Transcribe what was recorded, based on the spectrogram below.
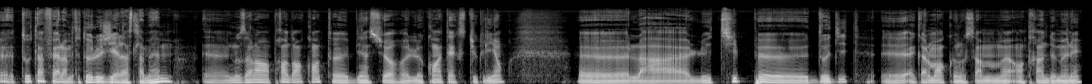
Euh, tout à fait, la méthodologie reste la même. Euh, nous allons prendre en compte, bien sûr, le contexte du client. Euh, la, le type euh, d'audit euh, également que nous sommes en train de mener.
